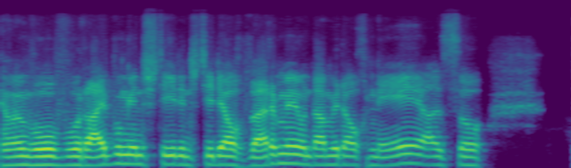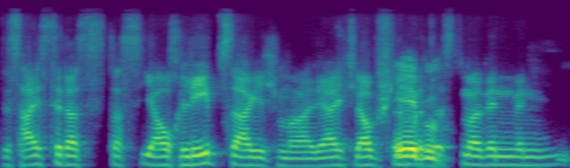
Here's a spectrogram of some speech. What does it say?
wo, wo Reibung entsteht, entsteht ja auch Wärme und damit auch Nähe. Also das heißt ja, dass, dass ihr auch lebt, sage ich mal. Ja, ich glaube, schlimm wird es mal, wenn, wenn,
